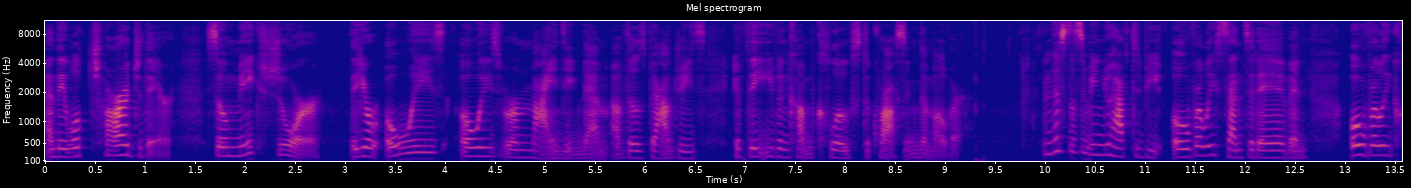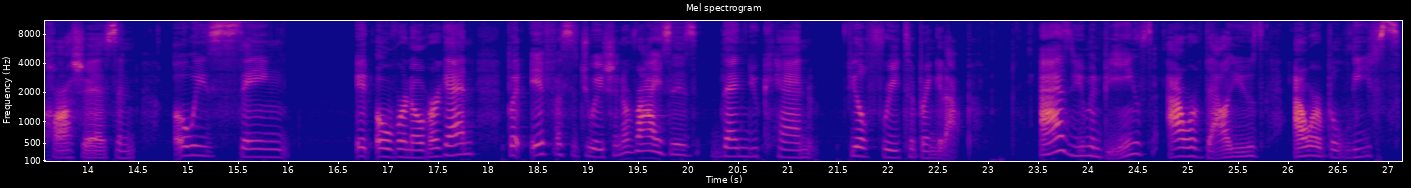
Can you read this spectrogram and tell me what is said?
and they will charge there. So make sure that you're always, always reminding them of those boundaries if they even come close to crossing them over. And this doesn't mean you have to be overly sensitive and overly cautious and always saying it over and over again. But if a situation arises, then you can feel free to bring it up. As human beings, our values, our beliefs,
